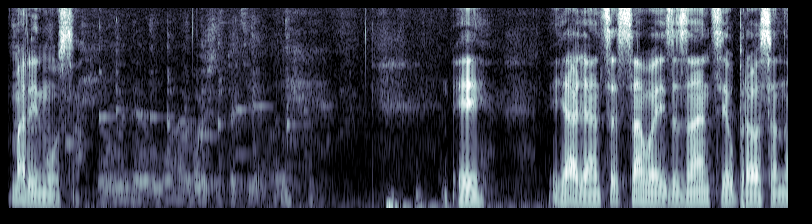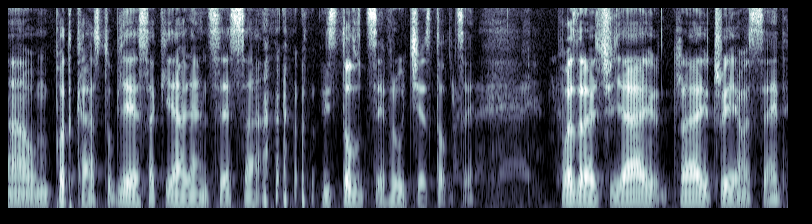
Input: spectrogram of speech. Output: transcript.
Marin Musa. Ej, javljance, samo iz Azancije, upravo sam na ovom podcastu Bljesak javljance sa iz stolice, vruće stolice. Pozdravit ću ja, Raju, čujemo se, ajde.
